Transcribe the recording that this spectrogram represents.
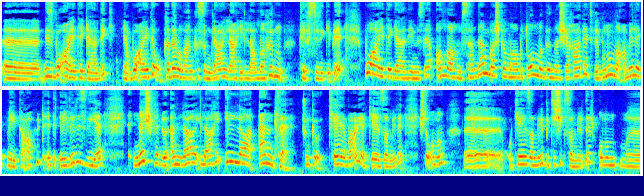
e, biz bu ayete geldik, yani bu ayete kadar olan kısım La ilahe illallah'ın tefsiri gibi. Bu ayete geldiğimizde Allah'ım senden başka mabut olmadığına şehadet ve bununla amel etmeyi taahhüt eyleriz diye neşhedü en la ilahe illa ente çünkü K var ya K zamiri işte onun e, o K zamiri bitişik zamirdir. Onun e,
